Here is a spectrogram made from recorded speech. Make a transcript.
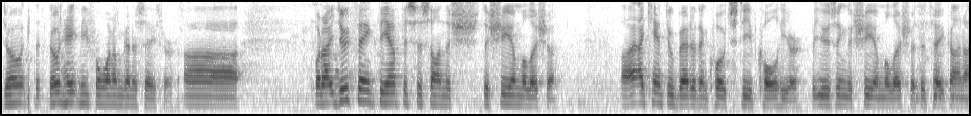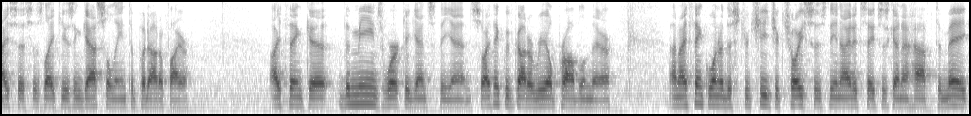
don't don't hate me for what I'm going to say, sir. Uh, but I do think the emphasis on the sh- the Shia militia. I I can't do better than quote Steve Coll here, but using the Shia militia to take on ISIS is like using gasoline to put out a fire. I think uh, the means work against the ends. So I think we've got a real problem there. And I think one of the strategic choices the United States is going to have to make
